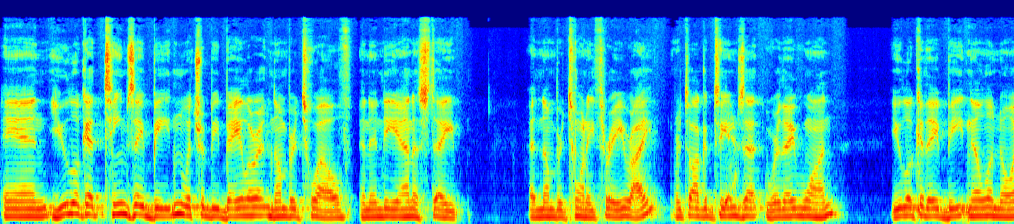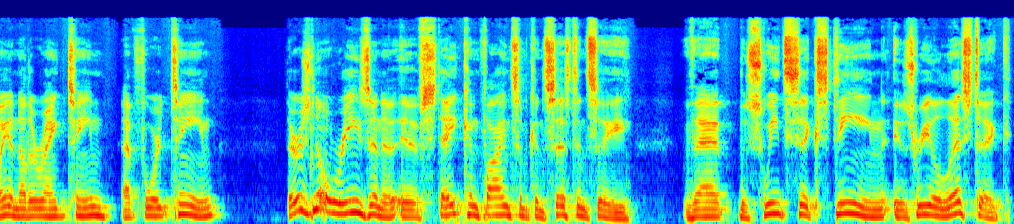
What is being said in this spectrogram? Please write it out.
And you look at teams they've beaten, which would be Baylor at number 12 and Indiana State at number 23, right? We're talking teams yeah. that where they've won. You look at they've beaten Illinois, another ranked team at 14. There's no reason if State can find some consistency that the Sweet 16 is realistic,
